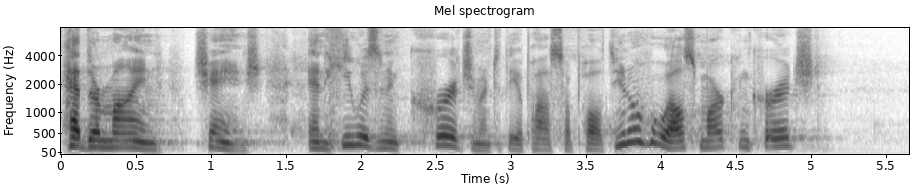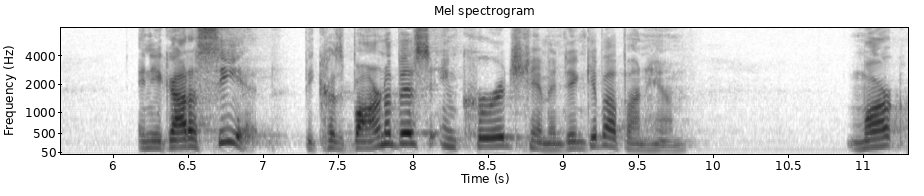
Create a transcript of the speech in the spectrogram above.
had their mind changed. And he was an encouragement to the Apostle Paul. Do you know who else Mark encouraged? And you got to see it because Barnabas encouraged him and didn't give up on him. Mark,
